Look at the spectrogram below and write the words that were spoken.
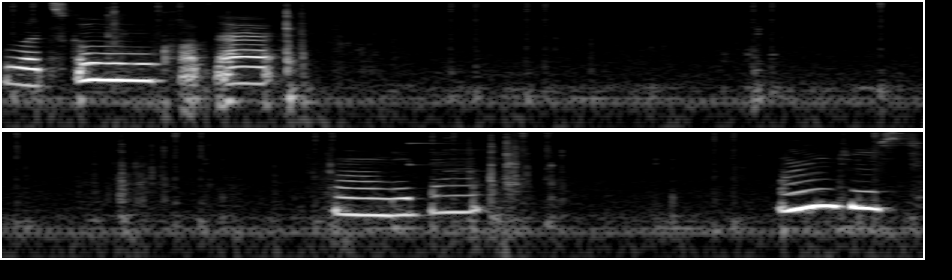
Let's go. Cop that. I don't need that. I'm just...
